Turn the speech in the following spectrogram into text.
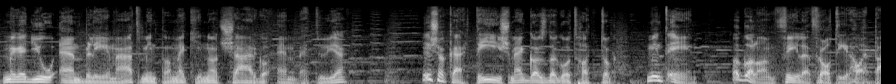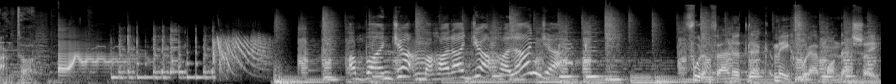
meg egy jó emblémát, mint a Meki sárga embetűje, és akár ti is meggazdagodhattok, mint én, a galambféle fratírhajpántal. A banja, maharadja, halandja? Fura felnőttek, még furább mondásai.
